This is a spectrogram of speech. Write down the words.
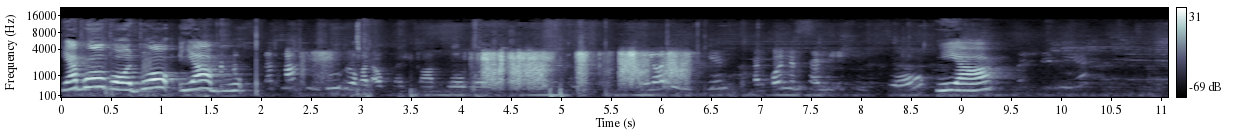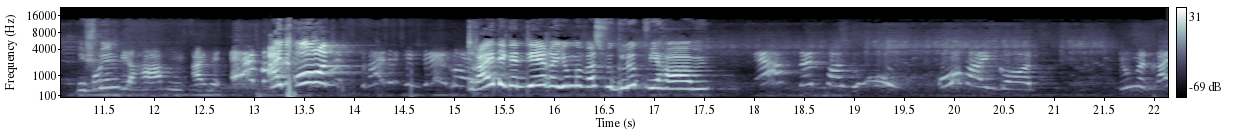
Ja, Bro, Bro, ja, Bro. das macht den Zuhörern auch mehr Spaß. Bro, Bro. Die Leute, die spielen, mein Freund nimmt Sandy, ich bin Pro. Ja. Wir Und spielen. wir haben eine Amber. Ein Ort! Drei Legendäre. Junge, was für Glück wir haben. Ersten Versuch. Oh mein Gott. Junge, drei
